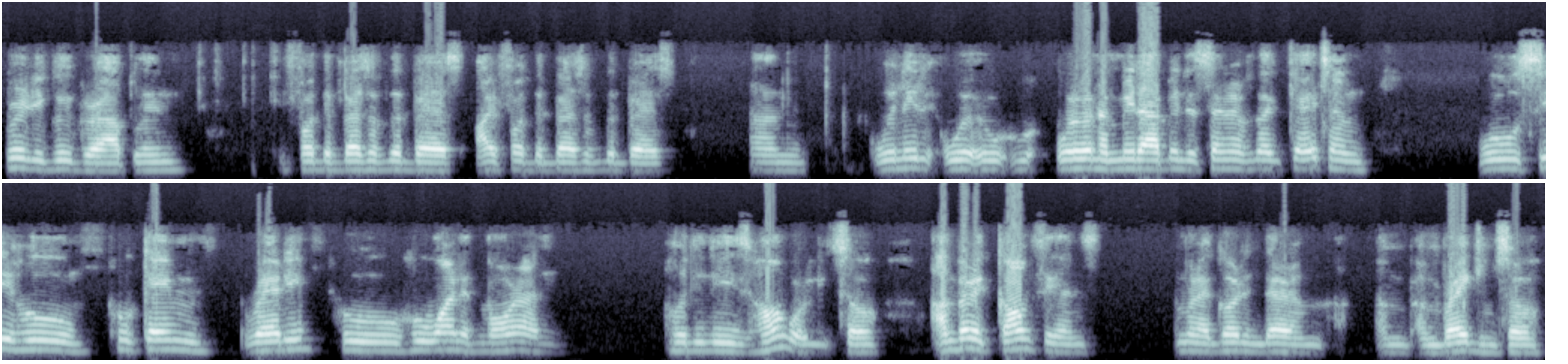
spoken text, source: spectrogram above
pretty good grappling. He fought the best of the best. I fought the best of the best, and we need we we- we're gonna meet up in the center of the cage, and we will see who who came ready, who who wanted more, and who did his homework. So I'm very confident. I'm gonna go in there and I'm I'm breaking. So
